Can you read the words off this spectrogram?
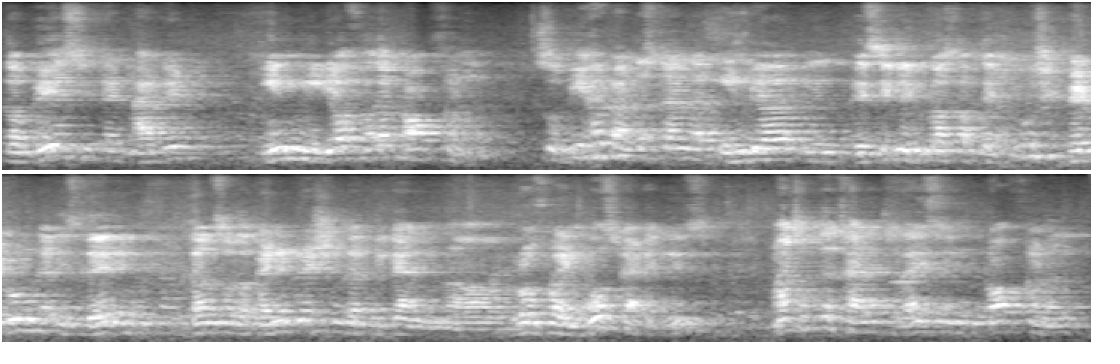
the ways you can target in media for the top funnel. So we have to understand that India is basically because of the huge headroom that is there in terms of the penetration that we can uh, grow for in most categories, much of the challenge lies in top funnel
